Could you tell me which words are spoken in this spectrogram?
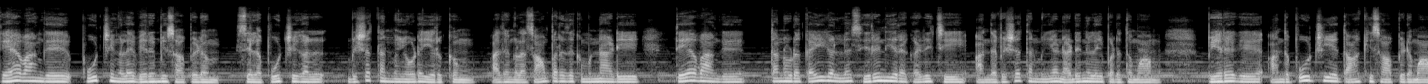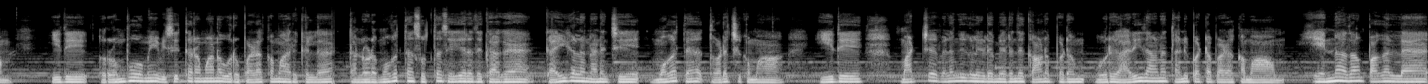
தேவாங்கு பூச்சிங்களை விரும்பி சாப்பிடும். சில பூச்சிகள் விஷத்தன்மையோட இருக்கும். அதுங்களை சாப்பிட்றதுக்கு முன்னாடி தேவாங்கு தன்னோட கைகளில் சிறுநீரை கழித்து அந்த விஷத்தன்மையை நடுநிலைப்படுத்துமாம். பிறகு அந்த பூச்சியை தாக்கி சாப்பிடுமாம். இது ரொம்பவுமே விசித்திரமான ஒரு பழக்கமா இருக்குல்ல? தன்னோட முகத்தை சுத்தம் செய்யறதுக்காக கைகளை நினைச்சு முகத்தை தொடச்சுக்குமா? இது மற்ற விலங்குகளிடமிருந்து காணப்படும் ஒரு அரிதான தனிப்பட்ட பழக்கமாம். என்னதான் பகல்ல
